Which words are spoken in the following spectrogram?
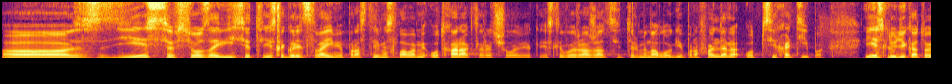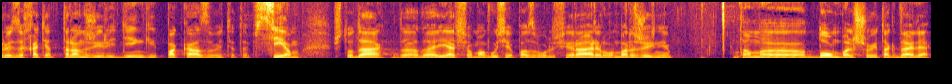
А, здесь все зависит, если говорить своими простыми словами, от характера человека. Если выражаться терминологией профайлера, от психотипа. Есть люди, которые захотят транжирить деньги, показывать это всем, что да, да, да, я все могу себе позволить, Феррари, Ламборджини, там э, дом большой и так далее.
